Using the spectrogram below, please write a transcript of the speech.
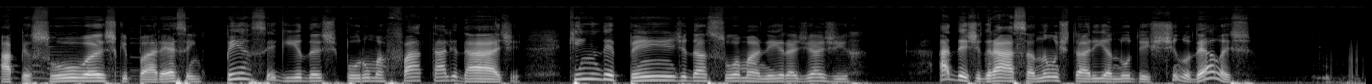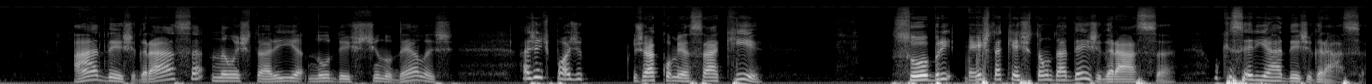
Há pessoas que parecem perseguidas por uma fatalidade que independe da sua maneira de agir. A desgraça não estaria no destino delas? A desgraça não estaria no destino delas? A gente pode já começar aqui sobre esta questão da desgraça. O que seria a desgraça?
